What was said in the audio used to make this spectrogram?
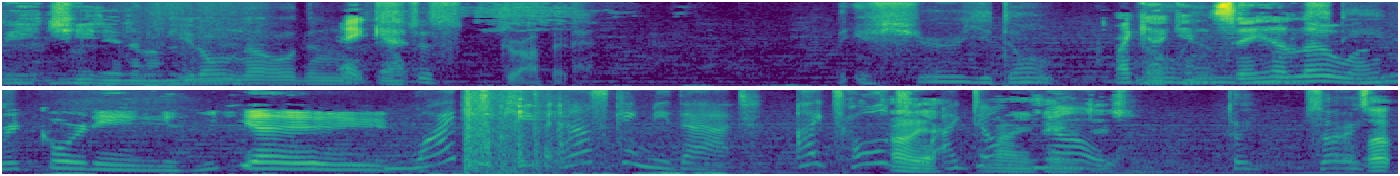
we cheated on. if you don't know, then Hey, cat. just drop it. But you sure you don't My cat can him say hello. Steve? I'm recording. Yay! Why do you keep asking me that? I told Oh you yeah, I don't not paying know. attention. Sorry. What's up?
